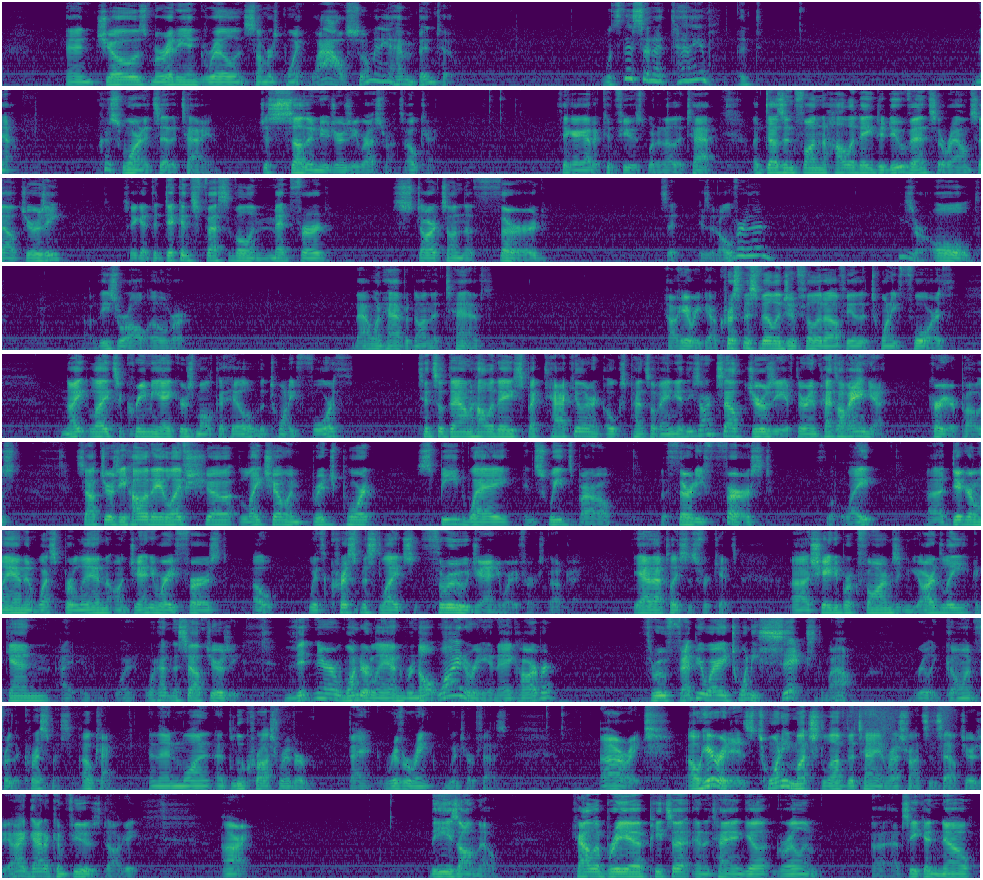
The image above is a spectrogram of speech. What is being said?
And Joe's Meridian Grill in Somers Point. Wow, so many I haven't been to. Was this an Italian? It... No. Could have sworn it said Italian. Just southern New Jersey restaurants. Okay. I think I got it confused with another tap. A dozen fun holiday to do events around South Jersey. So you got the Dickens Festival in Medford starts on the 3rd. Is it is it over then? These are old. Oh, these were all over. That one happened on the 10th. Oh, here we go. Christmas Village in Philadelphia, the 24th. Night Lights at Creamy Acres, Mullica Hill, the 24th. Tinseltown Holiday Spectacular in Oaks, Pennsylvania. These aren't South Jersey if they're in Pennsylvania. Courier Post. South Jersey Holiday Life Show, Light Show in Bridgeport Speedway in Swedesboro, the 31st. It's a little late. Uh, Diggerland in West Berlin on January 1st. Oh, with Christmas lights through January 1st. Okay. Yeah, that place is for kids. Uh, Shady Brook Farms in Yardley. Again, I, what, what happened to South Jersey? Vintner Wonderland Renault Winery in Egg Harbor through February 26th. Wow. Really going for the Christmas. Okay. And then one at Blue Cross River Bank, River Rink Winterfest. All right. Oh, here it is. 20 much loved Italian restaurants in South Jersey. I got it confused, doggy. All right. These I'll know. Calabria Pizza and Italian Grill in uh, Absecon. No.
